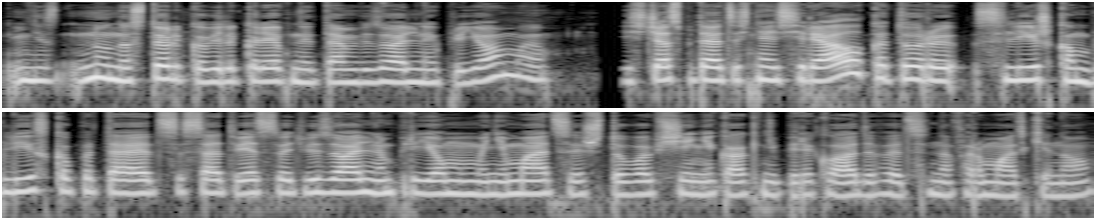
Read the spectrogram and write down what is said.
не- ну, настолько великолепные там визуальные приемы. И сейчас пытаются снять сериал, который слишком близко пытается соответствовать визуальным приемам анимации, что вообще никак не перекладывается на формат кино.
